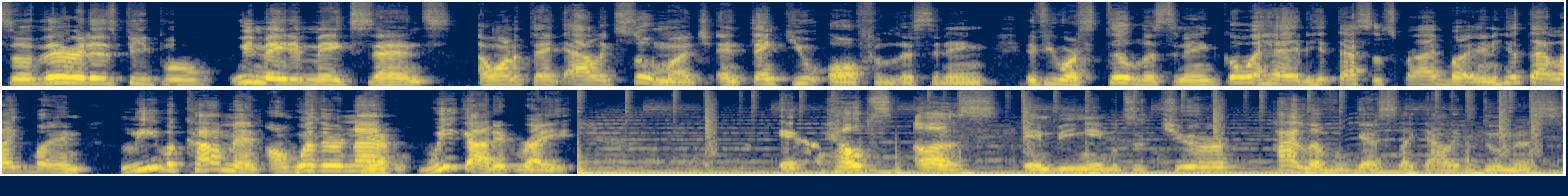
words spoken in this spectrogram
So there it is, people. We made it make sense. I want to thank Alex so much and thank you all for listening. If you are still listening, go ahead, hit that subscribe button, hit that like button, leave a comment on whether or not we got it right. It helps us in being able to secure high level guests like Alex Dumas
